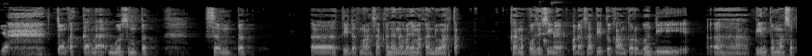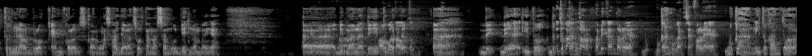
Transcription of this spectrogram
Ya. congkak karena gue sempet sempet eh, tidak merasakan yang namanya makan di warteg. Karena posisinya pada saat itu kantor gue di eh, pintu masuk terminal Blok M kalau di sekolah nggak salah Jalan Sultan Hasanuddin namanya. Eh, di mana dia itu Oh, berde- ah di- dia itu Itu deketan kantor, tapi kantor ya, Bu- bukan Kan- bukan Sevelnya ya. bukan itu kantor.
